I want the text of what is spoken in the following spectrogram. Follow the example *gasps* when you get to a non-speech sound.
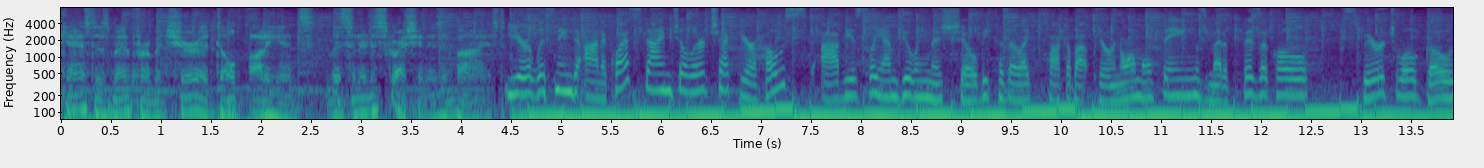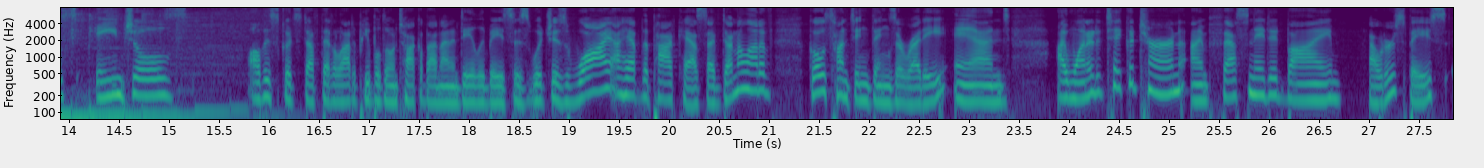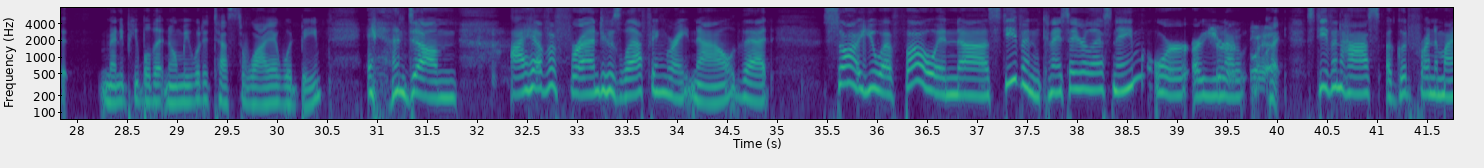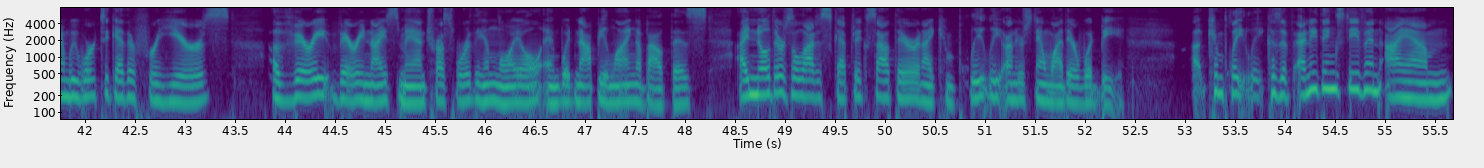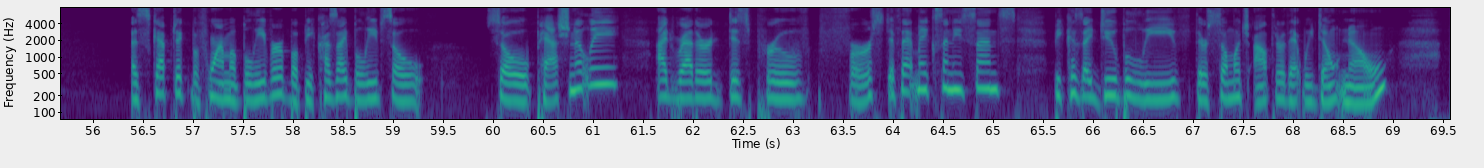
podcast is meant for a mature adult audience. Listener discretion is advised. You're listening to On a Quest. I'm Jill Urchak, your host. Obviously, I'm doing this show because I like to talk about paranormal things, metaphysical, spiritual, ghosts, angels, all this good stuff that a lot of people don't talk about on a daily basis, which is why I have the podcast. I've done a lot of ghost hunting things already, and I wanted to take a turn. I'm fascinated by outer space. Many people that know me would attest to why I would be. *laughs* And um, I have a friend who's laughing right now that saw a UFO. And uh, Stephen, can I say your last name, or are you Sure, not? go ahead. Okay. Stephen Haas, a good friend of mine. We worked together for years. A very, very nice man, trustworthy and loyal, and would not be lying about this. I know there's a lot of skeptics out there, and I completely understand why there would be. Uh, completely. Because if anything, Stephen, I am a skeptic before I'm a believer, but because I believe so so passionately, I'd rather disprove first, if that makes any sense, because I do believe there's so much out there that we don't know.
